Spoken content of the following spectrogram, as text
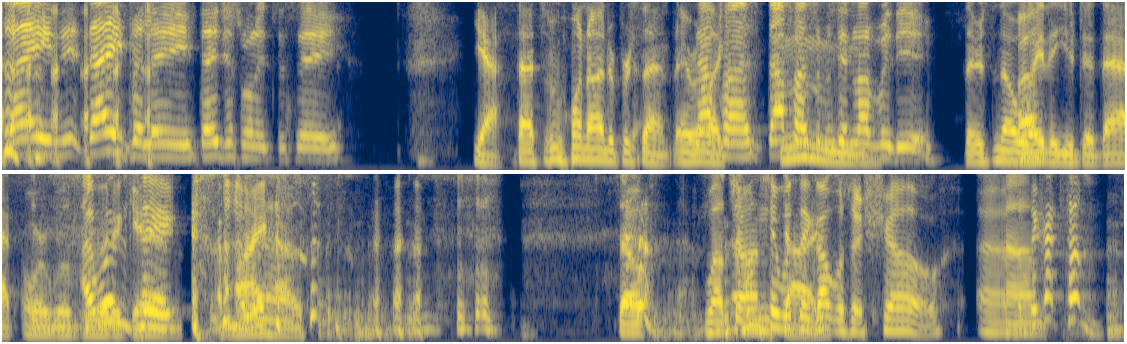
They they believe. They just wanted to see yeah, that's one hundred percent. They were that like, person. That person was in "Mm." love with you. "There's no Well, way that you did that, or we'll do I it wouldn't say- at my house." so, well, I John wouldn't say what they got was a show, uh, but they Um, got something.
